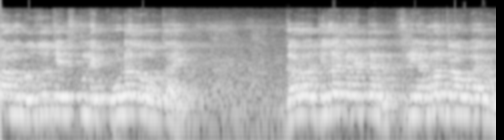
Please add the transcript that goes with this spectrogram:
తాము రుజువు చేసుకునే కూడలు అవుతాయి. గౌరవ జిల్లా కలెక్టర్ శ్రీ హనుమంతరావు గారు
